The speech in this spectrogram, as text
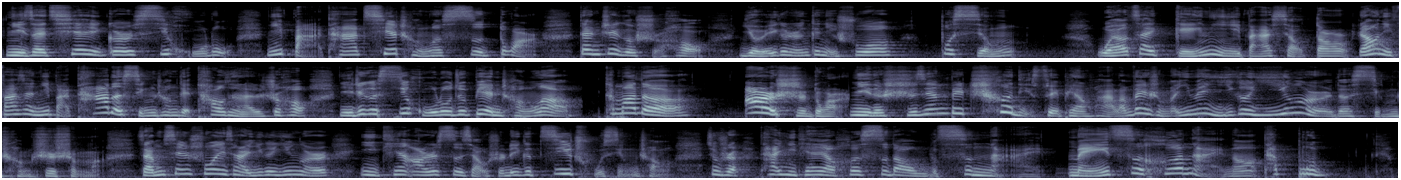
你在切一根西葫芦，你把它切成了四段儿，但这个时候有一个人跟你说不行。我要再给你一把小刀，然后你发现你把他的行程给套进来了之后，你这个西葫芦就变成了他妈的二十段，你的时间被彻底碎片化了。为什么？因为一个婴儿的行程是什么？咱们先说一下一个婴儿一天二十四小时的一个基础行程，就是他一天要喝四到五次奶，每一次喝奶呢，他不。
